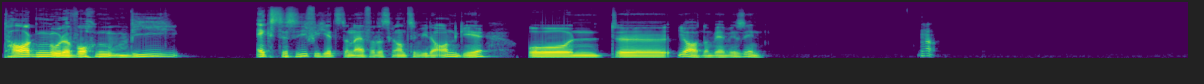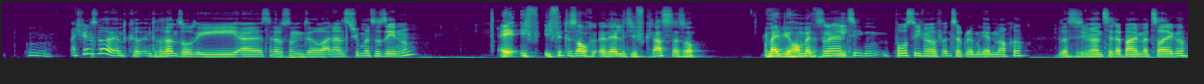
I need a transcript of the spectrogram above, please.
Tagen oder Wochen, wie exzessiv ich jetzt dann einfach das Ganze wieder angehe. Und äh, ja, dann werden wir sehen. Hm. Ich finde es mal inter- interessant, so die äh, Setups von so anderen Streamern zu sehen, ne? Ey, ich, ich finde das auch relativ krass. Also, ich meine, wir haben Das jetzt. ist ein einzigen Post, den ich mal auf Instagram gerne mache. Dass ich mir ein Setup mal einmal zeige,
